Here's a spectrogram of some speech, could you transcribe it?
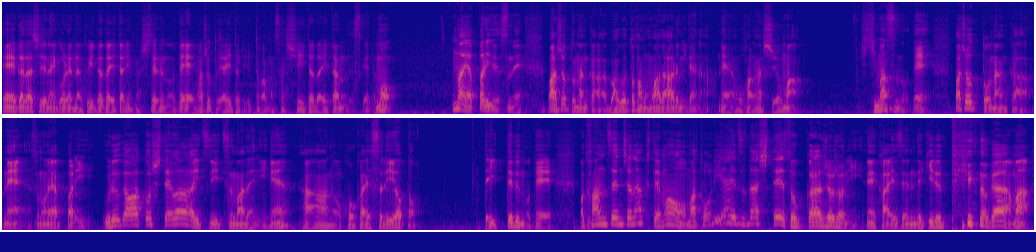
えー、形でね、ご連絡いただいたりもしてるので、まあちょっとやりとりとかもさせていただいたんですけども、まあやっぱりですね、まあちょっとなんかバグとかもまだあるみたいなね、お話をまあ聞きますので、まあちょっとなんかね、そのやっぱり売る側としてはいついつまでにね、あの、公開するよと。って言ってるので、まあ、完全じゃなくても、まあ、とりあえず出して、そこから徐々にね、改善できるっていうのが、まあ、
